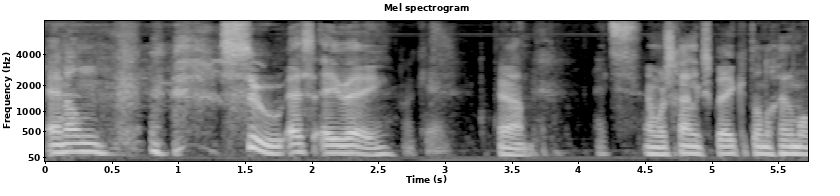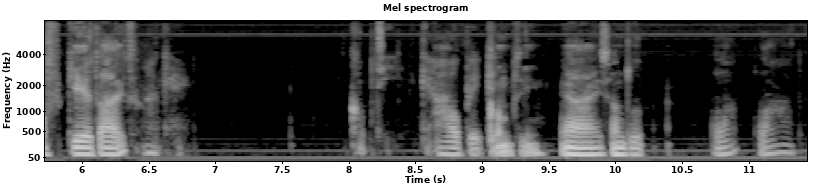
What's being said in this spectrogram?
en dan Sue, S-E-W. Oké, Ja, let's... en waarschijnlijk spreek ik het dan nog helemaal verkeerd uit. Oké. Komt-ie, hoop ik. Komt hij? Ja, hij is aan het la laden.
